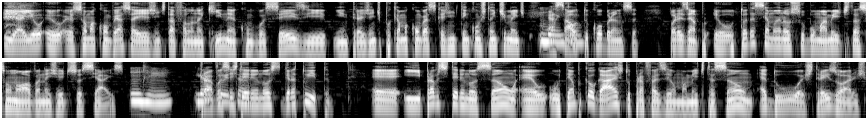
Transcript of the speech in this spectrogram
E aí, eu, eu, essa é uma conversa aí, a gente tá falando aqui, né, com vocês e, e entre a gente, porque é uma conversa que a gente tem constantemente. Muito. Essa autocobrança. Por exemplo, eu toda semana eu subo uma meditação nova nas redes sociais. Uhum. Pra vocês terem noção, gratuita. É, e pra vocês terem noção, é o, o tempo que eu gasto pra fazer uma meditação é duas, três horas.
